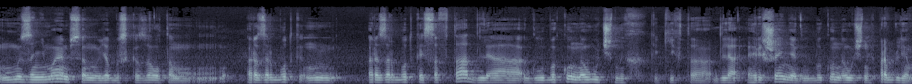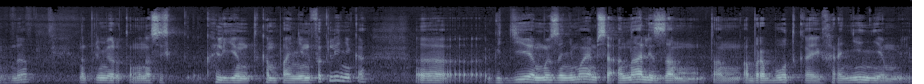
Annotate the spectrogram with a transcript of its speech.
мы занимаемся, ну, я бы сказал, там, разработкой, разработкой софта для глубоко научных каких-то, для решения глубоко научных проблем. Да? Например, там у нас есть клиент компании «Инфоклиника», э, где мы занимаемся анализом, там, обработкой, хранением и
